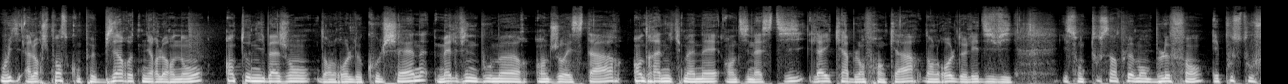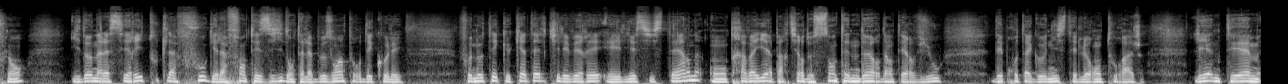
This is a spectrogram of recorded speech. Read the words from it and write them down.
Oui, alors je pense qu'on peut bien retenir leur nom. Anthony Bajon dans le rôle de Cool Chain, Melvin Boomer en Joe Star, Andranik Manet en Dynasty, Laika Blanc-Francard dans le rôle de Lady V. Ils sont tout simplement bluffants, époustouflants. Ils donnent à la série toute la fougue et la fantaisie dont elle a besoin pour décoller. Faut noter que Catel Kiléveré et Elie Cisterne ont travaillé à partir de centaines d'heures d'interviews des protagonistes et de leur entourage. Les NTM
